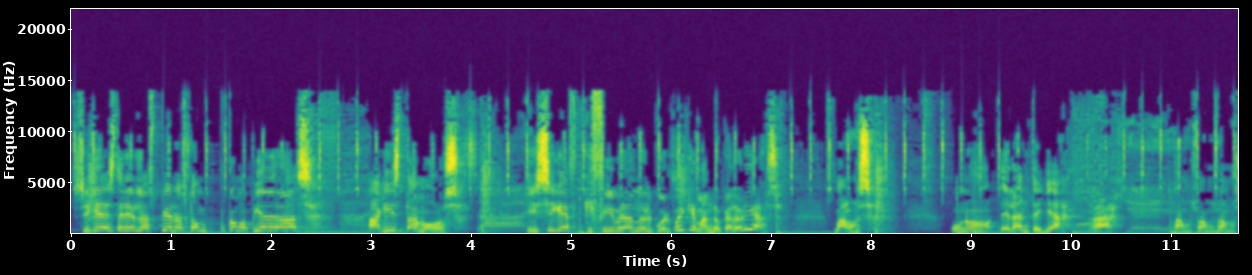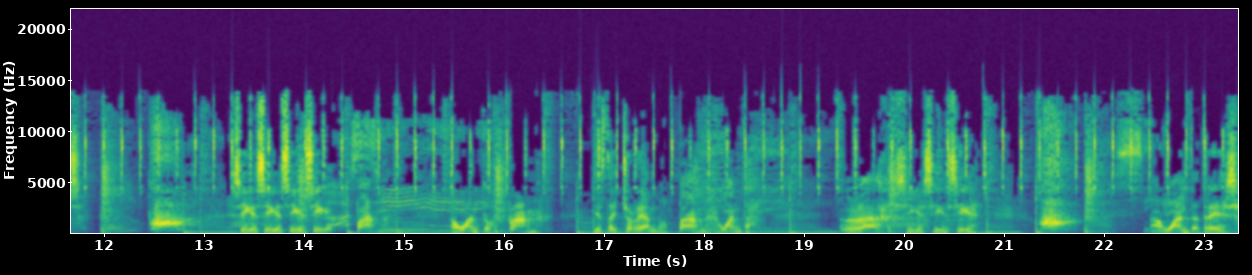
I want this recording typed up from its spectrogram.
Si quieres tener las piernas com- como piedras, aquí estamos. Y sigue fibrando el cuerpo y quemando calorías. Vamos. Uno delante, ya. Ah. Vamos, vamos, vamos. Sigue, sigue, sigue, sigue. Pam. Aguanto. Pam. Y estáis chorreando. Pam. Aguanta. Ah, sigue, sigue, sigue. Aguanta. Tres,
